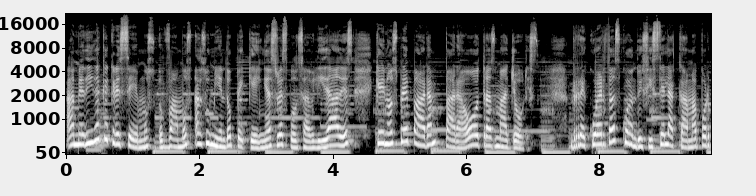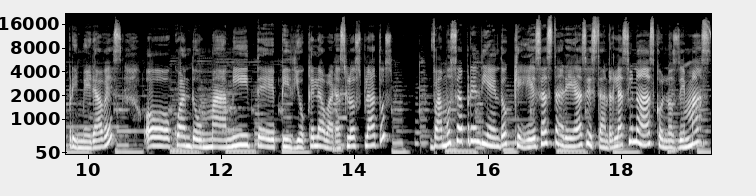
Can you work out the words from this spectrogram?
A medida que crecemos, vamos asumiendo pequeñas responsabilidades que nos preparan para otras mayores. ¿Recuerdas cuando hiciste la cama por primera vez? ¿O cuando mami te pidió que lavaras los platos? Vamos aprendiendo que esas tareas están relacionadas con los demás.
